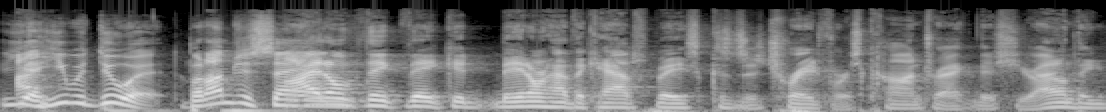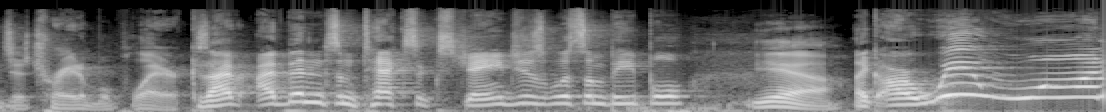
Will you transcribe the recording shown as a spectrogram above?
Yeah, he would do it, but I'm just saying. I don't think they could. They don't have the cap space because to trade for his contract this year. I don't think he's a tradable player. Because I've I've been in some text exchanges with some people. Yeah, Like, are we one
